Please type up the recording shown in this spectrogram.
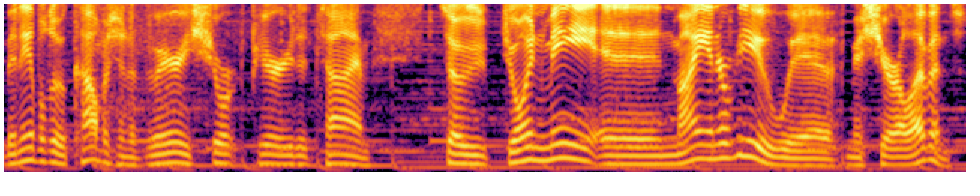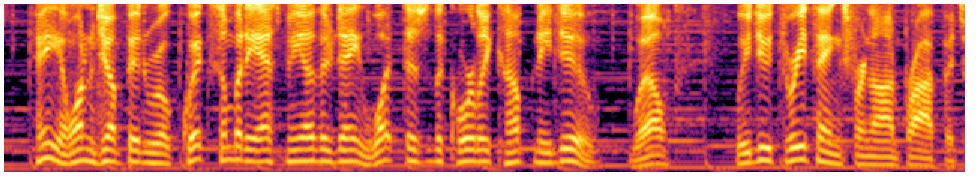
been able to accomplish in a very short period of time. So join me in my interview with Miss Cheryl Evans. Hey, I want to jump in real quick. Somebody asked me the other day, what does the Corley Company do? Well, we do three things for nonprofits.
